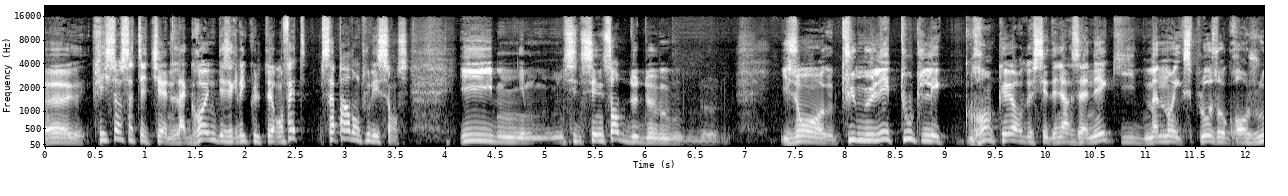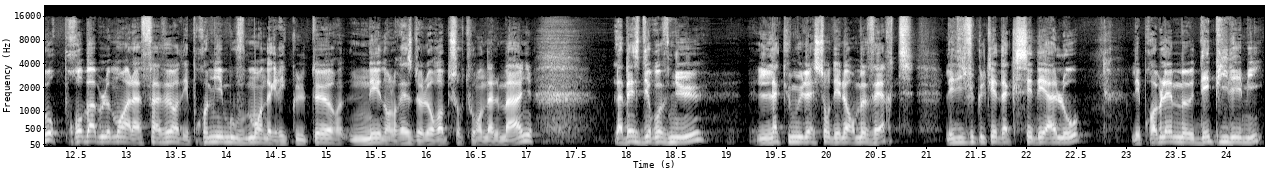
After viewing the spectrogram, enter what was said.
Euh, Christian Saint-Etienne, la grogne des agriculteurs. En fait, ça part dans tous les sens. C'est une sorte de, ils ont cumulé toutes les grands cœurs de ces dernières années qui maintenant explosent au grand jour, probablement à la faveur des premiers mouvements d'agriculteurs nés dans le reste de l'Europe, surtout en Allemagne. La baisse des revenus, l'accumulation des normes vertes, les difficultés d'accéder à l'eau, les problèmes d'épidémie,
